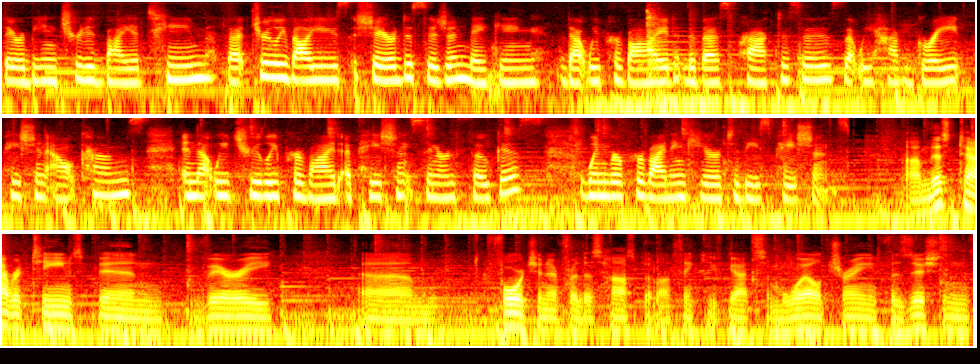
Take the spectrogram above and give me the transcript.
they are being treated by a team that truly values shared decision making, that we provide the best practices, that we have great patient outcomes, and that we truly provide a patient-centered focus when we're providing care to these patients. Um, this TAVR team's been very um, fortunate for this hospital. I think you've got some well-trained physicians,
